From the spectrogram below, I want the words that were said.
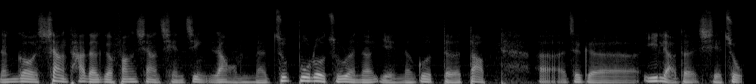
能够向他的一个方向前进，让我们的族部落族人呢也能够得到，呃，这个医疗的协助。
